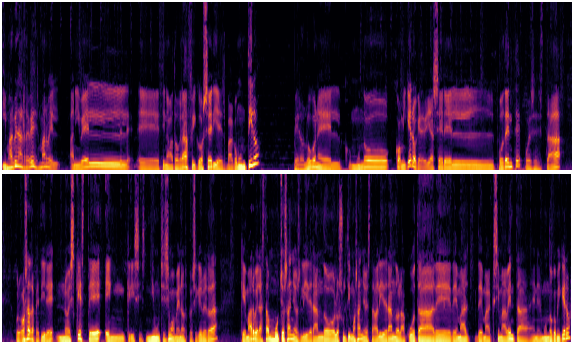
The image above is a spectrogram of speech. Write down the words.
Y Marvel al revés. Marvel a nivel eh, cinematográfico, series, va como un tiro. Pero luego en el mundo comiquero, que debería ser el potente, pues está. Pues vamos a repetir, ¿eh? No es que esté en crisis, ni muchísimo menos. Pero sí que es verdad que Marvel ha estado muchos años liderando, los últimos años estaba liderando la cuota de, de, ma- de máxima venta en el mundo comiquero.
